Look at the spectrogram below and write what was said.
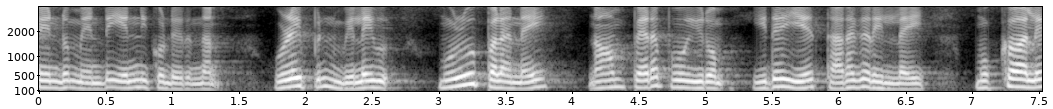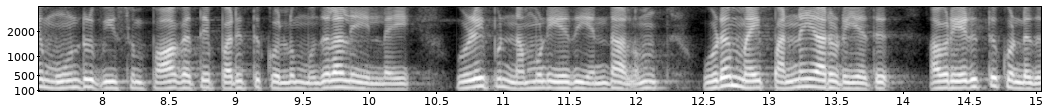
வேண்டும் என்று எண்ணிக்கொண்டிருந்தான். உழைப்பின் விளைவு. முழு பலனை நாம் பெறப்போகிறோம் இடையே தரகர் இல்லை. முக்காலே மூன்று வீசும் பாகத்தை பறித்து கொள்ளும் முதலாளி இல்லை. உழைப்பு நம்முடையது என்றாலும் உடைமை பண்ணையாருடையது. அவர் எடுத்துக்கொண்டது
